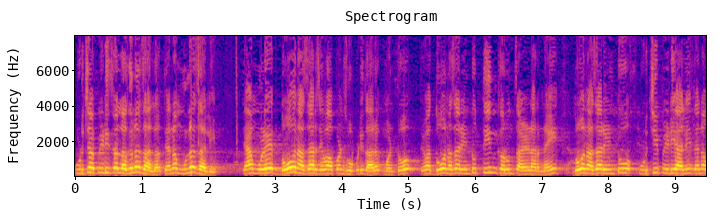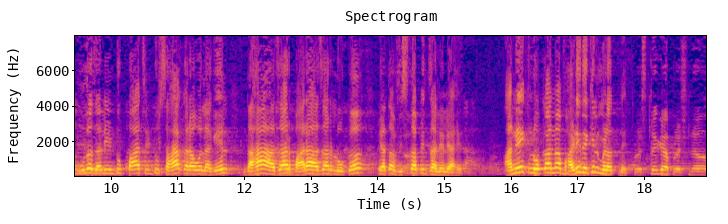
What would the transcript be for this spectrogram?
पुढच्या पिढीचं लग्न झालं त्यांना मुलं झाली. त्यामुळे दोन हजार जेव्हा आपण झोपडीधारक म्हणतो तेव्हा दोन हजार इंटू तीन करून चालणार नाही. दोन हजार इंटू पुढची पिढी आली त्यांना मुलं झाली इंटू पाच इंटू सहा करावं लागेल. दहा हजार बारा हजार लोक हे आता विस्थापित झालेले आहेत. अनेक लोकांना भाडी देखील मिळत नाहीत. प्रश्न घ्या प्रश्न.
